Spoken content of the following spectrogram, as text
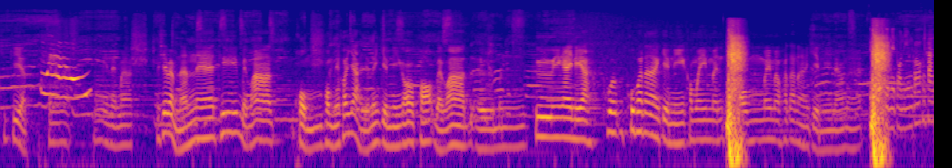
ขี้เกียจแค่นั้นแหละไม่มีอะไรมาก ไม่ใช่แบบนั้นนะที่แบบว่าผมผมไม่ค่อยอยากจะเล่นเกมนี้ก็เพราะแบบว่าเออมันคือยังไงเนี่ยผู้ผู้พัฒนาเกมนี้เขาไม่มันเขาไม่มาพัฒนาเกมนี้แล้วนะเกมในตอนนี้ก็ค่อนข้างที่จะ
